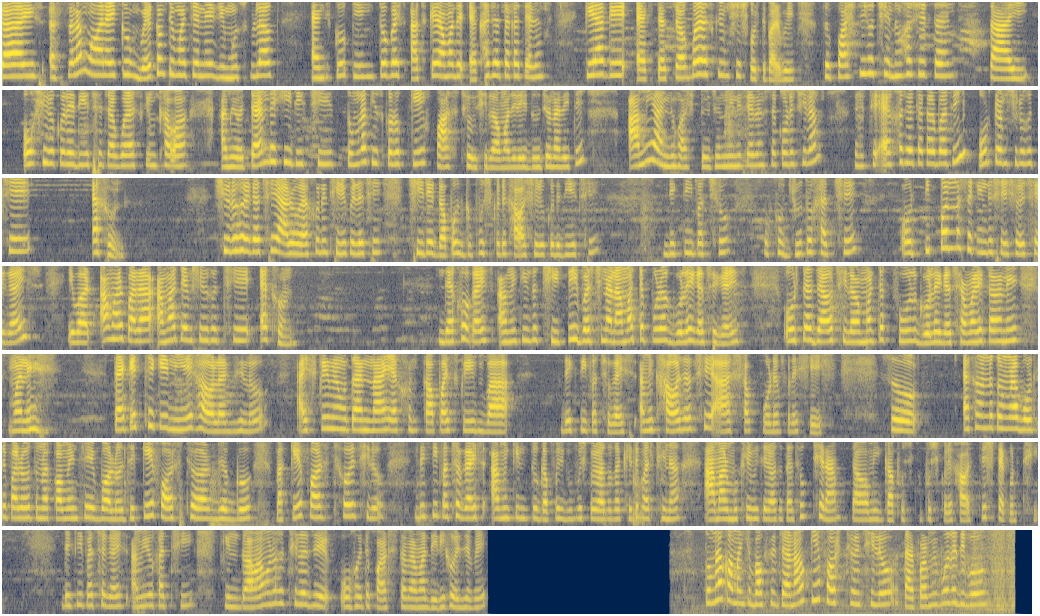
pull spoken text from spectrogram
Guys আসসালামু আলাইকুম welcome to my channel Rimus blog and cooking তো গাইস আজকে আমাদের এক হাজার টাকা চ্যালেঞ্জ কে আগে একটা চকবার আইসক্রিম শেষ করতে পারবে? সো ফার্স্টই হচ্ছে নুহাসের টাইম তাই ও শুরু করে দিয়েছে চকবার আইসক্রিম খাওয়া। আমি ওই টাইম দেখিয়ে দিচ্ছি। তোমরা কিস করো কে ফার্স্ট হয়েছিল আমাদের এই দুজনারিতে আমি আর নুহাস দুজন মিলে চ্যালেঞ্জটা করেছিলাম। হচ্ছে এক হাজার টাকার বাজি। ওর টাইম শুরু হচ্ছে এখন। শুরু হয়ে গেছে আরও এখনই ছিঁড়ে ফেলেছে। ছিঁড়ে গাপুস গুপুস করে খাওয়া শুরু করে দিয়েছে। দেখতেই পাচ্ছ, ও খুব দ্রুত খাচ্ছে। ওর তিপ্পান্ন সেকেন্ডে শেষ হয়েছে গাইস এবার আমার পাড়া আমার টাইম শুরু হচ্ছে এখন। দেখো গাইস আমি কিন্তু ছিঁড়তেই পারছি না আমারটা পুরো গলে গেছে গাইস ওরটা যাও ছিল, আমারটা ফুল গলে গেছে। আমার এ কারণে মানে প্যাকেট থেকে নিয়ে খাওয়া লাগছিল। আইসক্রিমের মতো আর নাই, এখন কাপ আইসক্রিম বা দেখতেই পাচ্ছ গাইস আমি খাওয়া যাচ্ছে আর সব পড়ে পড়ে শেষ। সো এখন তোমরা বলতে পারো, তোমরা কমেন্টে বলো যে কে ফার্স্ট হওয়ার যোগ্য বা কে ফার্স্ট হয়েছিল। দেখতেই পাচ্ছ গাইস আমি কিন্তু গাপুস গুপুস করে অতটা খেতে পারছি না, আমার মুখের ভিতরে অতটা ঢুকছে না, তাও আমি গাপুস গুপুস করে খাওয়ার চেষ্টা করছি। দেখতেই পাচ্ছ গাইস আমিও খাচ্ছি। কিন্তু আমার মনে হচ্ছিল যে, ও হয়তো পার্স তবে আমার দেরি হয়ে যাবে। তোমরা কমেন্ট বক্সে জানাও কে ফার্স্ট হয়েছিল, তারপর আমি বলে দিব।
